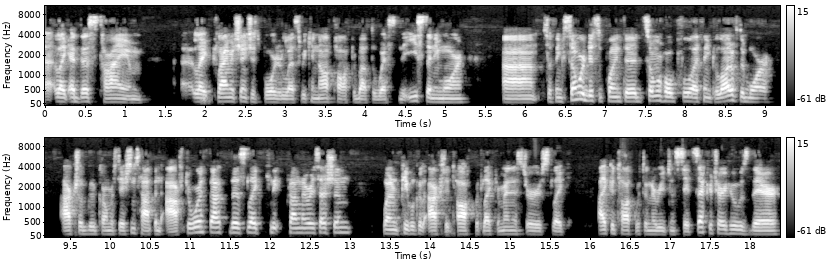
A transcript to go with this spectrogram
uh, like, at this time, uh, like, climate change is borderless. We cannot talk about the West and the East anymore. Um, so I think some were disappointed, some were hopeful. I think a lot of the more actual good conversations happened afterwards that this like plenary session when people could actually talk with like the ministers. Like I could talk with the Norwegian state secretary who was there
